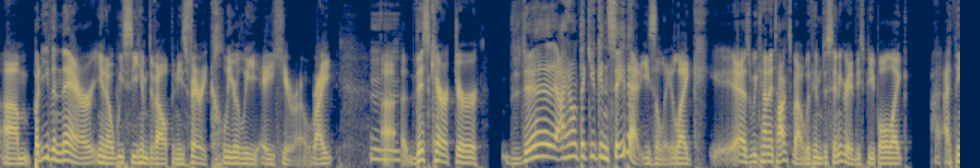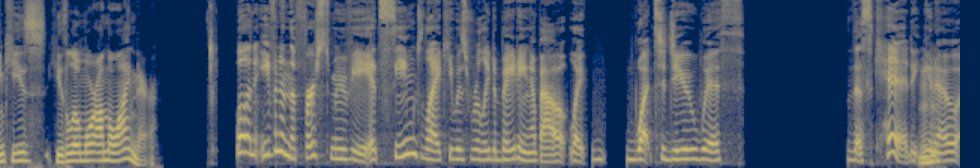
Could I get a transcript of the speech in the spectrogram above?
Um, but even there, you know, we see him develop and he's very clearly a hero, right? Mm-hmm. Uh, this character, I don't think you can say that easily. Like as we kind of talked about with him disintegrate these people, like I think he's he's a little more on the line there. Well, and even in the first movie, it seemed like he was really debating about like what to do with this kid. Mm-hmm. You know,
